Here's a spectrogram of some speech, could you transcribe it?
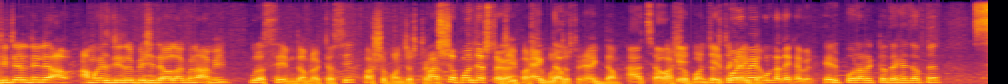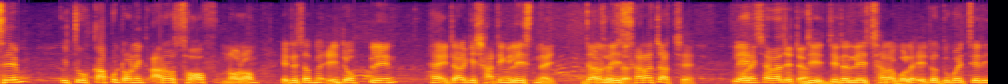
ডিটেল নিলে আমার কাছে ডিটেল বেশি দেওয়া লাগবে না আমি পুরো সেম দাম রাখতেছি পাঁচশো পঞ্চাশ টাকা। পাঁচশো পঞ্চাশ টাকা জি পাঁচশো একদম। পঞ্চাশ টাকা একদম। আচ্ছা ওকে। পাঁচশো পঞ্চাশ টাকা একদম। কোনটা দেখাবেন? এরপর আরেকটা দেখা যায় আপনার সেম একটু কাপড়টা অনেক আরও সফট নরম। এটা হচ্ছে আপনার এইটাও প্লেন হ্যাঁ এটা আর কি শার্টিং লেস নাই। যারা আচ্ছা, লেস আচ্ছা। ছাড়া চাচ্ছে অনেক- ছাড়া যেটা? জি যেটা লেজ ছাড়া বলে এটা দুবাই চেরি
